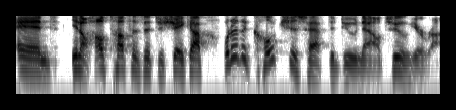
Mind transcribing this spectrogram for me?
And, you know, how tough is it to shake up? What do the coaches have to do now, too, here, Ron?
